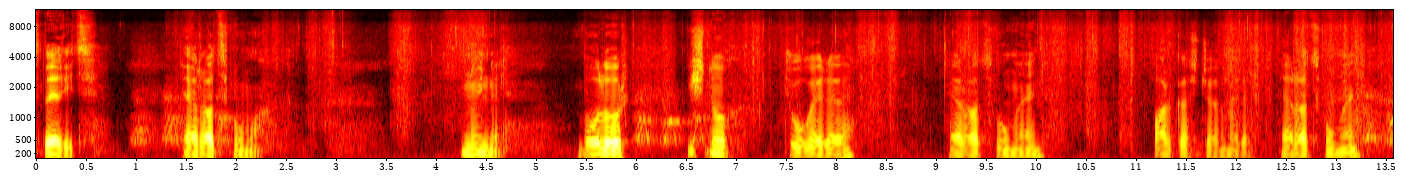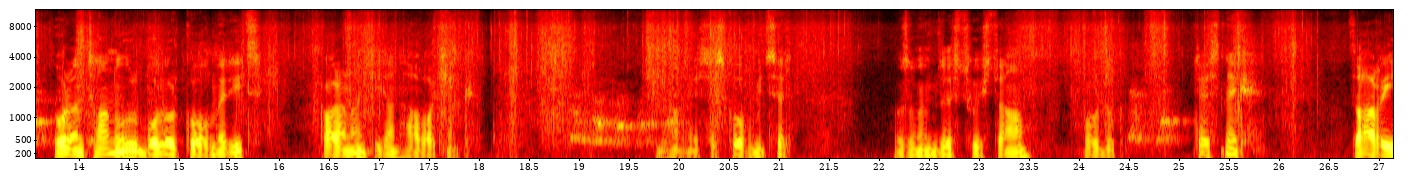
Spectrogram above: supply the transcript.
ստեղից հեռացվում է նույնն էլ բոլոր իշնող ճյուղերը հեռացվում են պարկած ճեղները հեռացվում են որ ընդհանուր բոլոր կողմերից կարանանք իրան հավաքենք Ես այս կողմից էլ ուզում եմ ձեզ ցույց տամ, որ դուք տեսնեք ծառի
